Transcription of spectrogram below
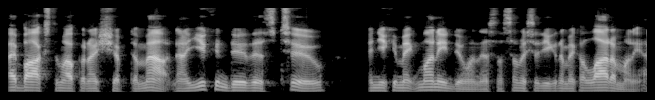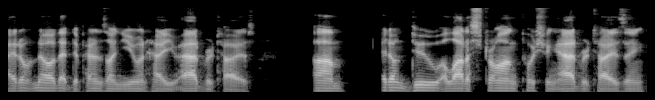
I boxed them up and I shipped them out. Now you can do this too. And you can make money doing this. Now somebody said you're going to make a lot of money. I don't know. That depends on you and how you advertise. Um, I don't do a lot of strong pushing advertising.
